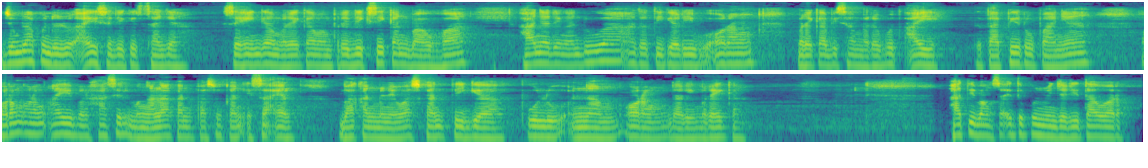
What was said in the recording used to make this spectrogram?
jumlah penduduk Ai sedikit saja, sehingga mereka memprediksikan bahwa hanya dengan dua atau tiga ribu orang mereka bisa merebut Ai. Tetapi rupanya orang-orang Ai berhasil mengalahkan pasukan Israel, bahkan menewaskan 36 orang dari mereka. Hati bangsa itu pun menjadi tawar.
